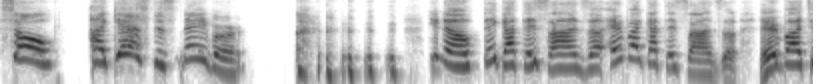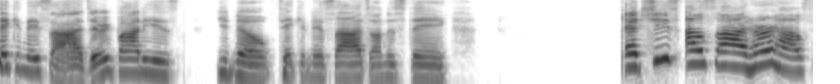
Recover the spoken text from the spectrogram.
So I guess this neighbor, you know, they got their signs up. Everybody got their signs up. Everybody taking their sides. Everybody is, you know, taking their sides on this thing. And she's outside her house.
